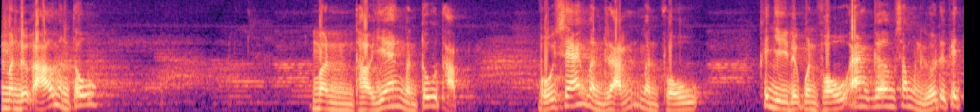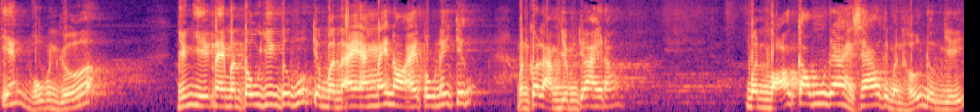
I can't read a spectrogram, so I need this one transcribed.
Mình được ở mình tu. Mình, thời gian mình tu tập buổi sáng mình rảnh, mình phụ. Cái gì được mình phụ? Ăn cơm xong mình rửa được cái chén, phụ mình rửa. Những việc này mình tu duyên tu phước cho mình. Ai ăn nấy no, ai tu nấy trứng mình có làm giùm cho ai đâu. Mình bỏ công ra thì sao thì mình hưởng được gì?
